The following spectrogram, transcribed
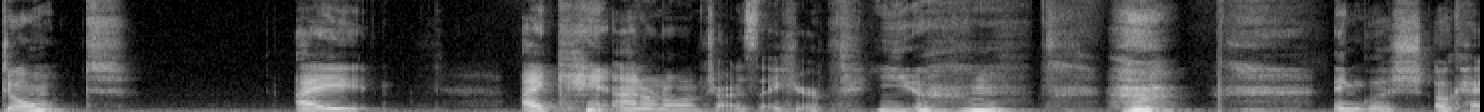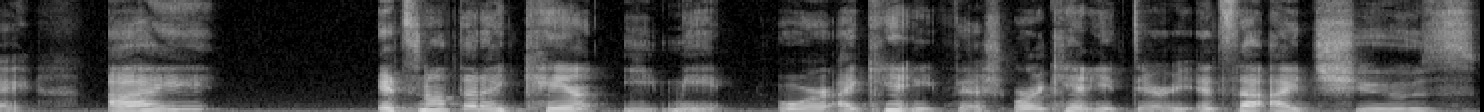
don't I I can't I don't know what I'm trying to say here. English. Okay. I it's not that I can't eat meat or I can't eat fish or I can't eat dairy. It's that I choose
